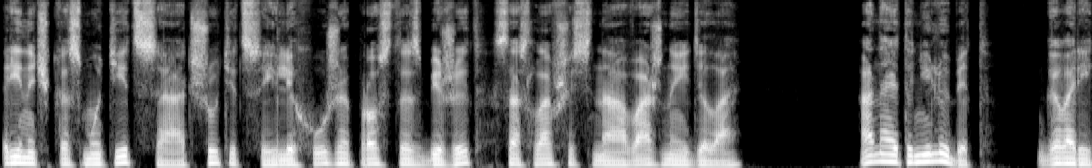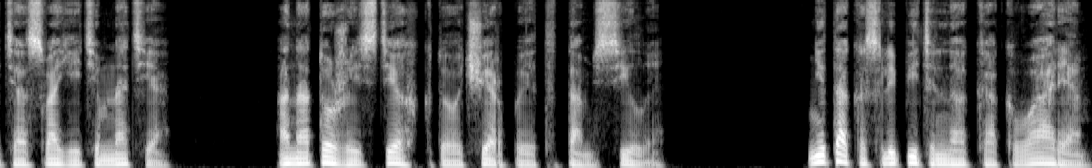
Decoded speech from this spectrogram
Риночка смутится, отшутится или хуже, просто сбежит, сославшись на важные дела. Она это не любит, говорить о своей темноте. Она тоже из тех, кто черпает там силы. Не так ослепительно, как Варя,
